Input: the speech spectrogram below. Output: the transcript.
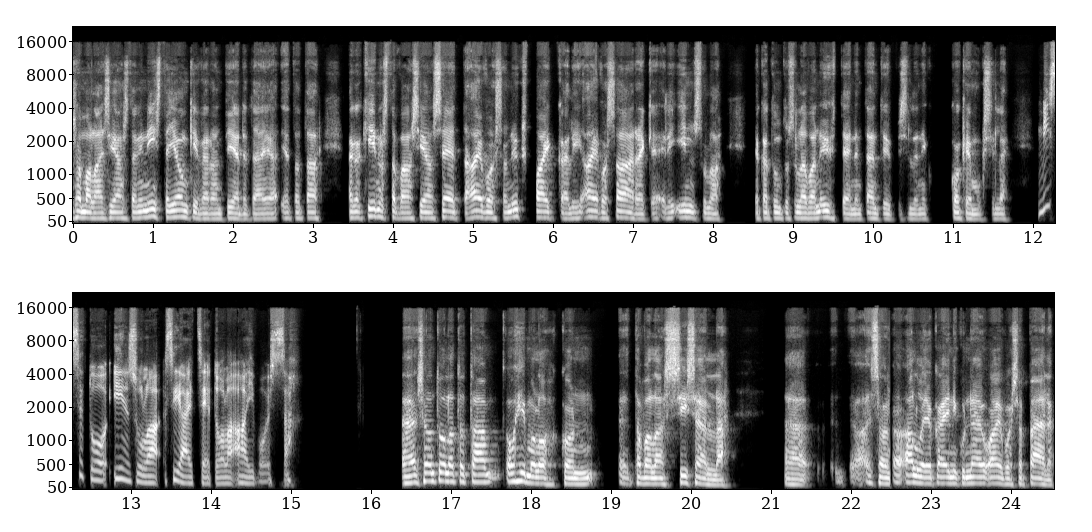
samanlaisia asioita, niin niistä jonkin verran tiedetään. Ja, ja tota, aika kiinnostava asia on se, että aivoissa on yksi paikka, eli aivosaareke, eli insula, joka tuntuu olevan yhteinen tämän tyyppisille niin kokemuksille. Missä tuo insula sijaitsee tuolla aivoissa? Se on tuolla tota, ohimolohkon tavallaan sisällä. Se on alue, joka ei niin kuin näy aivoissa päälle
